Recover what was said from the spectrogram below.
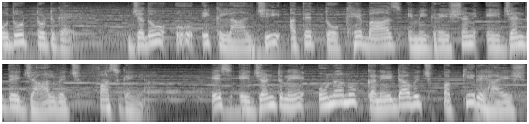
ਉਦੋਂ ਟੁੱਟ ਗਏ ਜਦੋਂ ਉਹ ਇੱਕ ਲਾਲਚੀ ਅਤੇ ਧੋਖੇਬਾਜ਼ ਇਮੀਗ੍ਰੇਸ਼ਨ ਏਜੰਟ ਦੇ ਜਾਲ ਵਿੱਚ ਫਸ ਗਈਆਂ। ਇਸ ਏਜੰਟ ਨੇ ਉਹਨਾਂ ਨੂੰ ਕੈਨੇਡਾ ਵਿੱਚ ਪੱਕੀ ਰਿਹਾਇਸ਼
